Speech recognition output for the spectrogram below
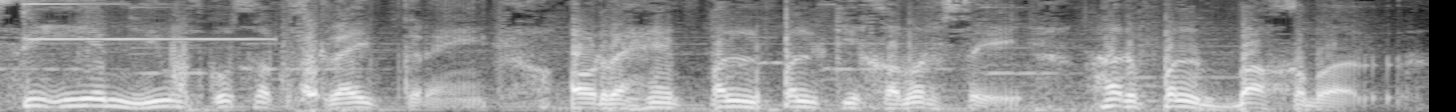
सीईएन न्यूज़ को सब्सक्राइब करें और रहें पल पल की खबर से हर पल बाखबर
